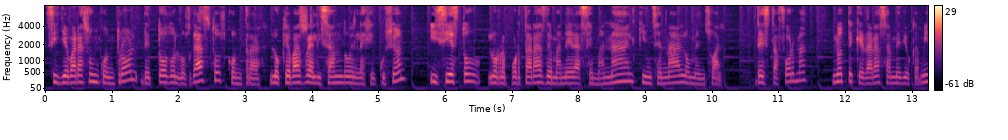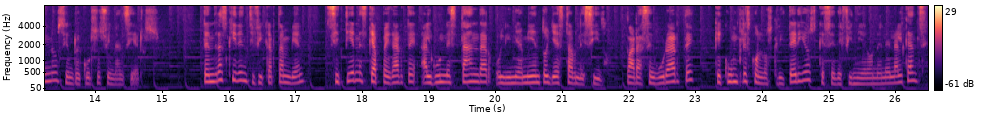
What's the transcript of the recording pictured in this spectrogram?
si llevarás un control de todos los gastos contra lo que vas realizando en la ejecución y si esto lo reportarás de manera semanal, quincenal o mensual. De esta forma no te quedarás a medio camino sin recursos financieros. Tendrás que identificar también si tienes que apegarte a algún estándar o lineamiento ya establecido para asegurarte que cumples con los criterios que se definieron en el alcance,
